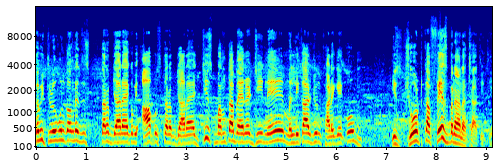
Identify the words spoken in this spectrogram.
कभी तृणमूल कांग्रेस इस तरफ जा रहा है कभी आप उस तरफ जा रहा है जिस ममता बनर्जी ने मल्लिकार्जुन खड़गे को इस जोट का फेस बनाना चाहती थी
